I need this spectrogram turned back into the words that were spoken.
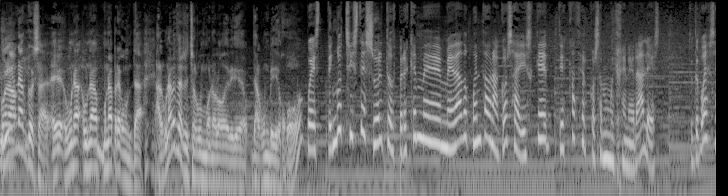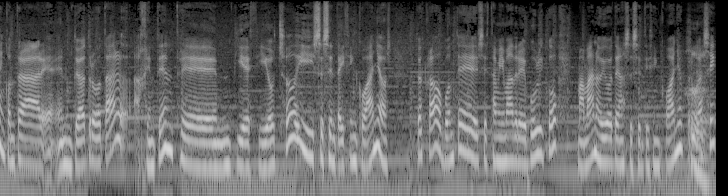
Bueno, una cosa, eh, una, una, una pregunta. ¿Alguna vez has hecho algún monólogo de, video, de algún videojuego? Pues tengo chistes sueltos, pero es que me, me he dado cuenta de una cosa, y es que tienes que hacer cosas muy generales. Tú te puedes encontrar en un teatro tal a gente entre 18 y 65 años. Entonces, claro, ponte, si está mi madre de público, mamá, no digo que tengas 65 años, pero casi,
